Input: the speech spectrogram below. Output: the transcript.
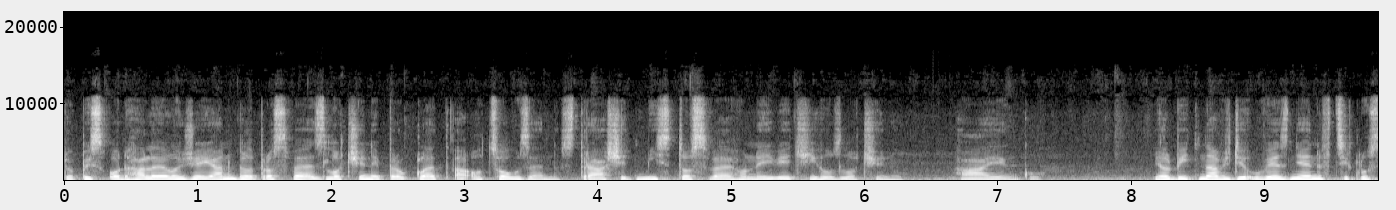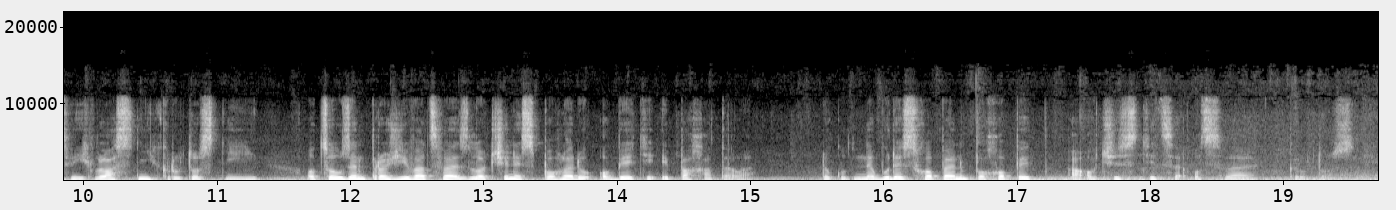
Dopis odhalil, že Jan byl pro své zločiny proklet a odsouzen strášit místo svého největšího zločinu. hájenku. Měl být navždy uvězněn v cyklu svých vlastních krutostí, odsouzen prožívat své zločiny z pohledu oběti i pachatele, dokud nebude schopen pochopit a očistit se od své krutosti.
